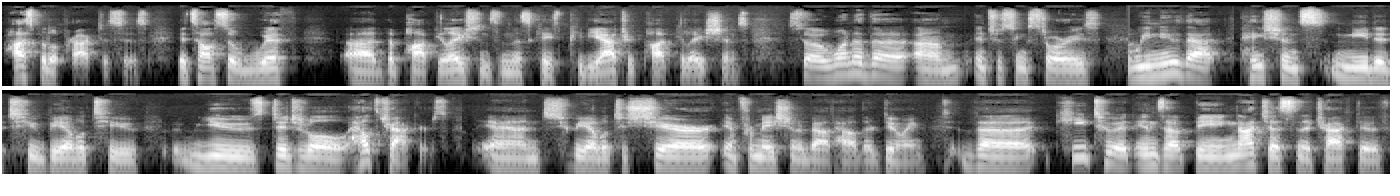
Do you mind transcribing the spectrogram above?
hospital practices, it's also with uh, the populations, in this case, pediatric populations. So, one of the um, interesting stories, we knew that patients needed to be able to use digital health trackers and to be able to share information about how they're doing. The key to it ends up being not just an attractive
